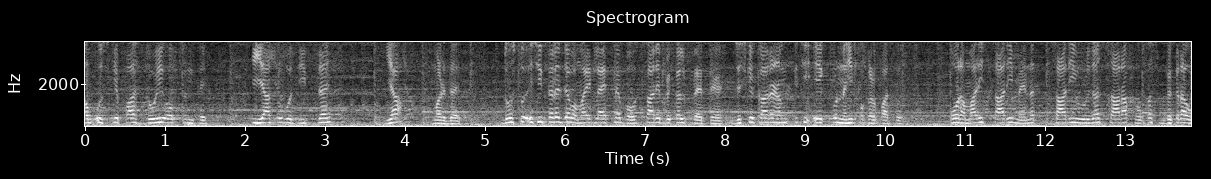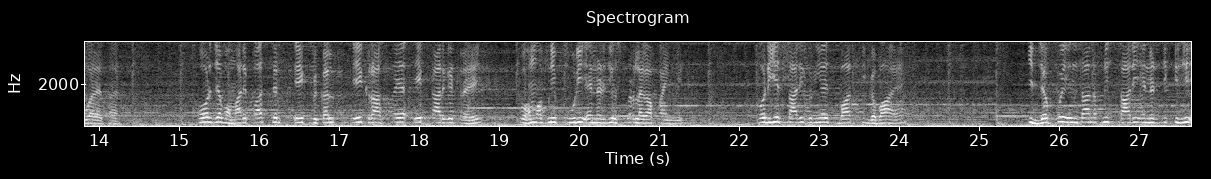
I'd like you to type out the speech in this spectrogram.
अब उसके पास दो ही ऑप्शन थे कि या तो वो जीत जाए या मर जाए। दोस्तों, इसी तरह जब हमारी लाइफ में बहुत सारे विकल्प रहते हैं, जिसके कारण हम किसी एक को नहीं पकड़ पाते, और हमारी सारी मेहनत, सारी ऊर्जा, सारा फोकस बिखरा हुआ रहता है। और जब हमारे पास सिर्फ़ एक विकल्प, एक रास्ता या एक टारगेट रहे तो हम अपनी पूरी एनर्जी उस पर लगा पाएँगे। और ये सारी दुनिया इस बात की गवाह है कि जब कोई इंसान अपनी सारी एनर्जी किसी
